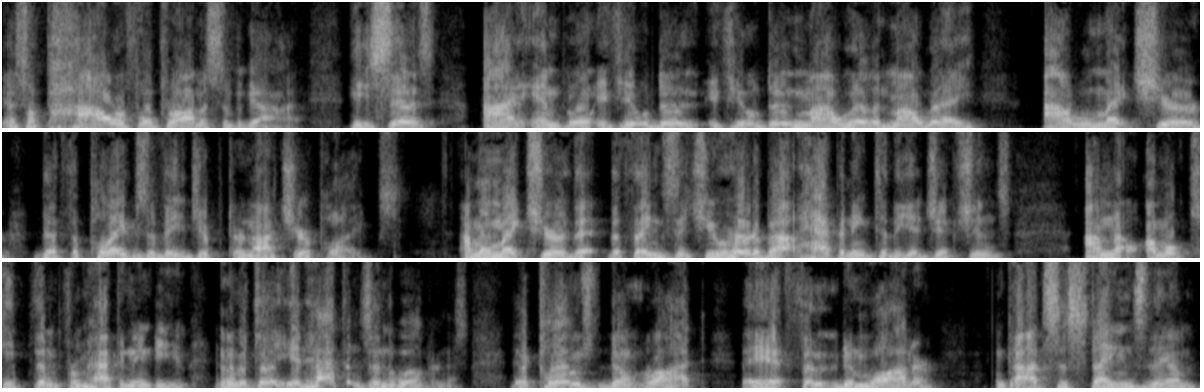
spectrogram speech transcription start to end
It's a powerful promise of God. He says, I am going, if you'll do, if you'll do my will and my way, I will make sure that the plagues of Egypt are not your plagues. I'm going to make sure that the things that you heard about happening to the Egyptians, I'm not, I'm going to keep them from happening to you. And let me tell you, it happens in the wilderness. Their clothes don't rot. They have food and water, and God sustains them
